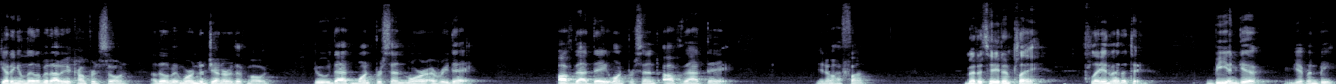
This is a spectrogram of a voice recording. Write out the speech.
getting a little bit out of your comfort zone, a little bit more into generative mode. Do that 1% more every day. Of that day, 1% of that day. You know, have fun. Meditate and play. Play and meditate. Be and give. Give and be.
